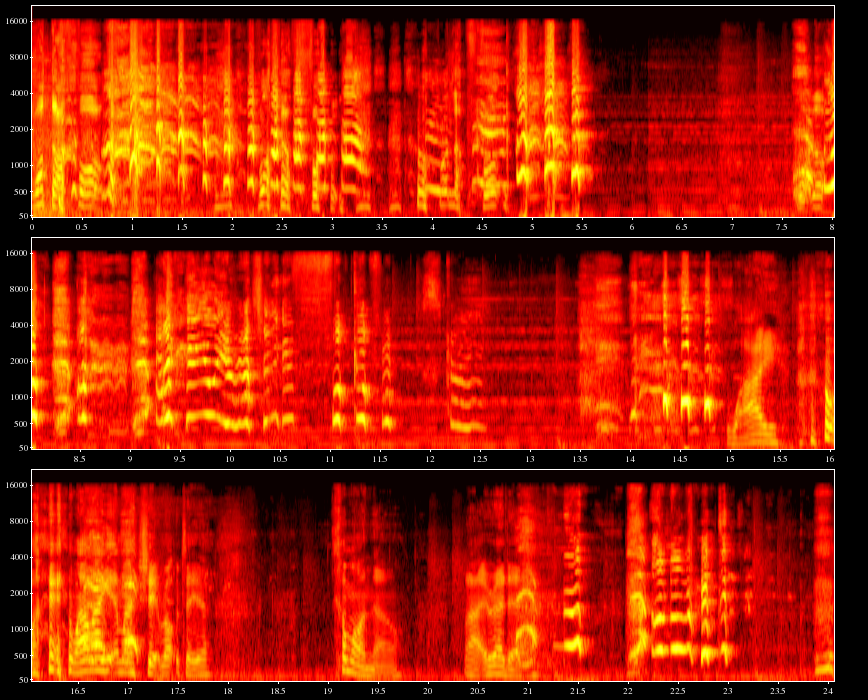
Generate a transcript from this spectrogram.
what the fuck? what the fuck? what the fuck? What the... I heal your ass and you fuck off the screen. Why? why? Why am I getting my shit rocked here? Come on now. Right, you ready? I'm not ready.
